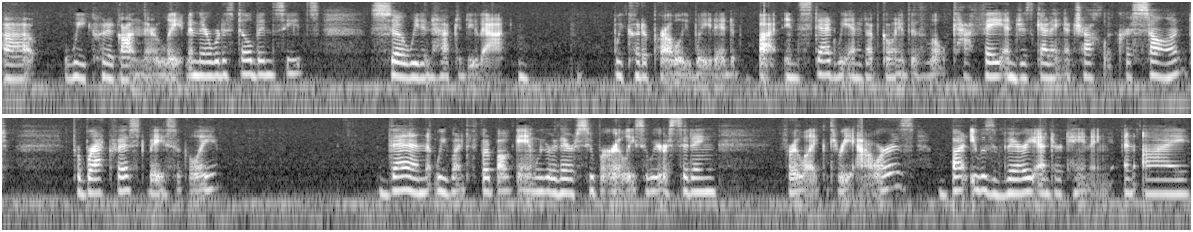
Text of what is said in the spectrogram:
uh, we could have gotten there late and there would have still been seats. So we didn't have to do that. We could have probably waited, but instead we ended up going to this little cafe and just getting a chocolate croissant for breakfast, basically. Then we went to the football game. We were there super early, so we were sitting for like three hours, but it was very entertaining. And I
